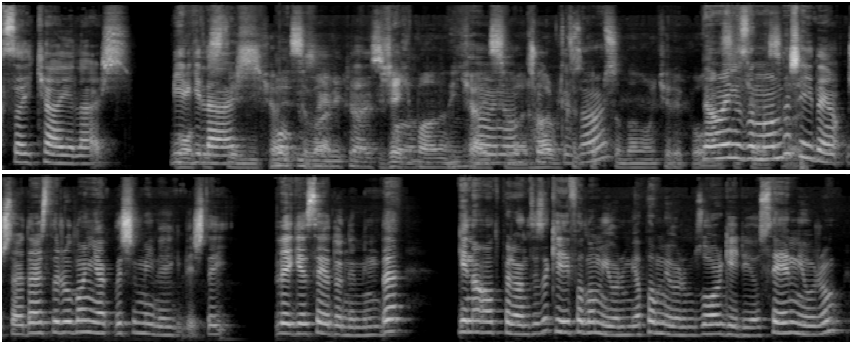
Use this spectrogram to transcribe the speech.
kısa hikayeler, bilgiler. Walt hikayesi var. Hikayesi Jack. Ma'nın hikayesi Aynen, var. çok Harvard'ın güzel. kapısından 10 kere Ve aynı hikayesi zamanda var. şey de yapmışlar. Derslere olan yaklaşımı ile ilgili işte LGS döneminde gene alt paranteze keyif alamıyorum, yapamıyorum, zor geliyor, sevmiyorum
